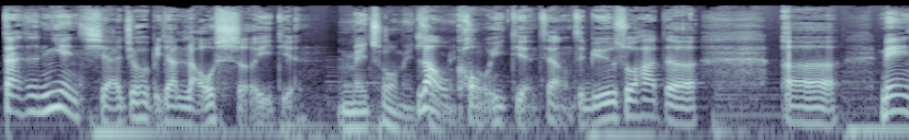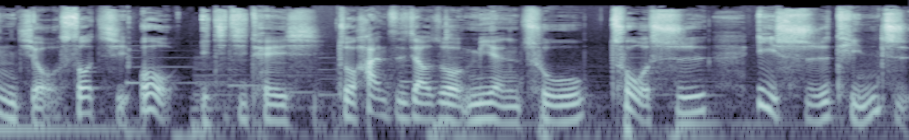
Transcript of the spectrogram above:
但是念起来就会比较老舌一点，没错没错，绕口一点这样子。比如说它的呃免除措置を一时停止，做汉字叫做免除措施一时停止。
